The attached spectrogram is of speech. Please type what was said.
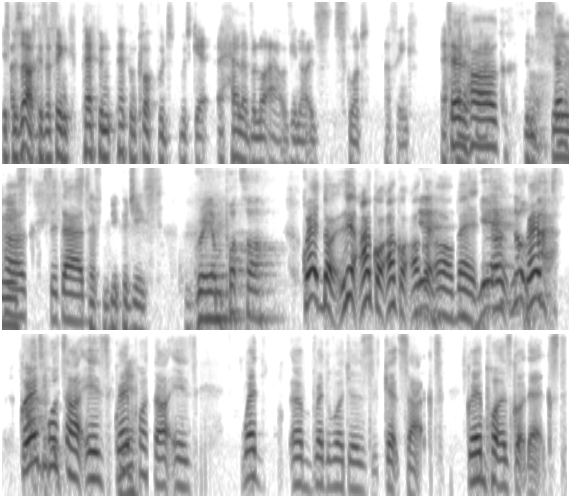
It's bizarre because I think Pep and Pep and Klopp would, would get a hell of a lot out of United's squad. I think A Ten hell of a. Hag, some Ten Hag, Zidane. stuff would be produced. Graham Potter. Great, no, yeah, I got, I got, I Yeah. got. Oh man, Yeah, no, Graham, facts. Graham Facts, he would- Potter is Graham Yeah. Potter is when um, Brendan Rodgers gets sacked. Graham Potter's got next,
